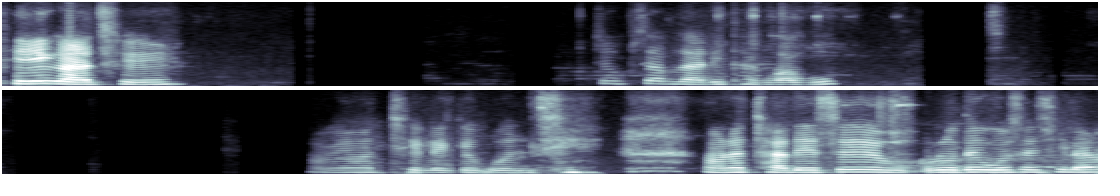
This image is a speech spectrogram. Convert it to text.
ঠিক আছে। চুপচাপ দাঁড়িয়ে থাক বাবু। আমি আমার ছেলেকে বলছি, আমরা ছাদে এসে রোদে বসেছিলাম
